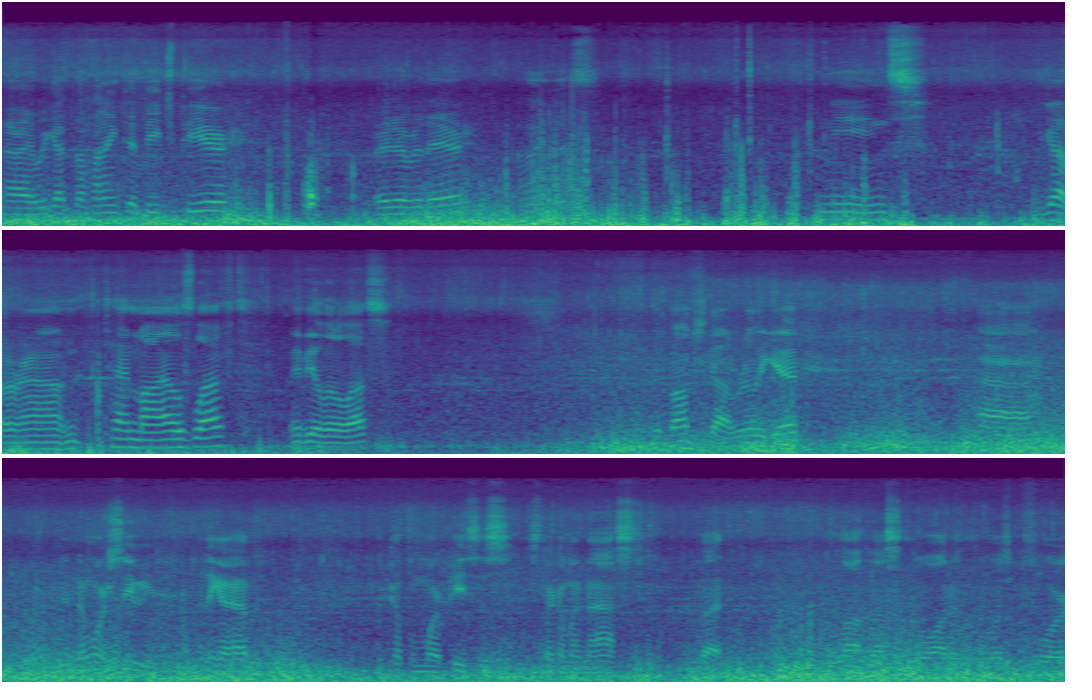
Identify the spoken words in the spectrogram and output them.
All right, we got the Huntington Beach Pier right over there behind us. Means we got around 10 miles left, maybe a little less. The bumps got really good. Uh, and no more seaweed. I think I have a couple more pieces stuck on my mast, but a lot less in the water than there was before.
